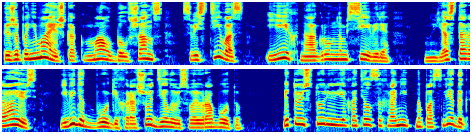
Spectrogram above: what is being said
Ты же понимаешь, как мал был шанс свести вас и их на огромном севере. Но я стараюсь, и видят боги, хорошо делаю свою работу. Эту историю я хотел сохранить напоследок,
